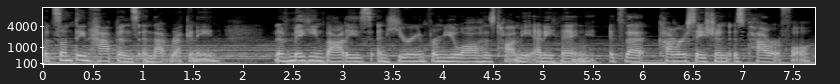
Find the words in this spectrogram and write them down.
But something happens in that reckoning. And if making bodies and hearing from you all has taught me anything, it's that conversation is powerful,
